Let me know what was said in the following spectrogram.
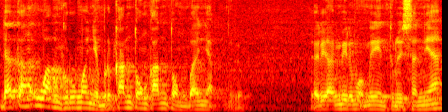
datang uang ke rumahnya berkantong-kantong banyak. Gitu. Dari Amir Mukminin tulisannya,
